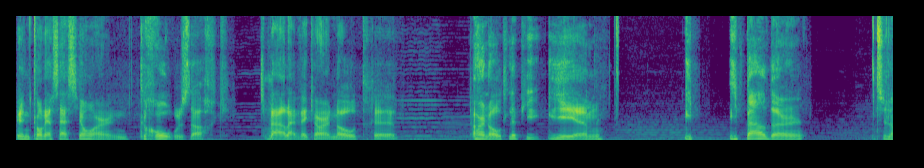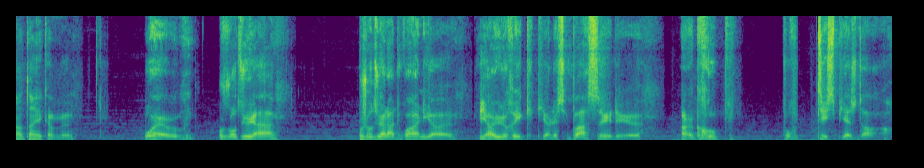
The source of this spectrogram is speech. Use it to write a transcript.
une conversation, un gros orc qui Mhm. parle avec un autre. euh, un autre, là, puis il est. euh, il, il parle d'un. Tu l'entends, il est comme. ouais, aujourd'hui à. Aujourd'hui à la douane, il y a. Il y a Ulrich qui a laissé passer des, un groupe pour 10 pièces d'or.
